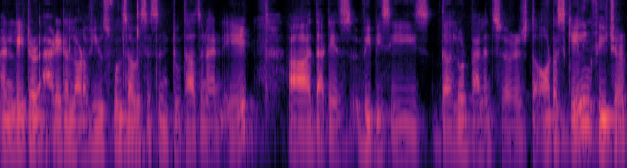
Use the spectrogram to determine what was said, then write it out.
and later added a lot of useful services in 2008, uh, that is VPCs, the load balancers, the auto scaling feature,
